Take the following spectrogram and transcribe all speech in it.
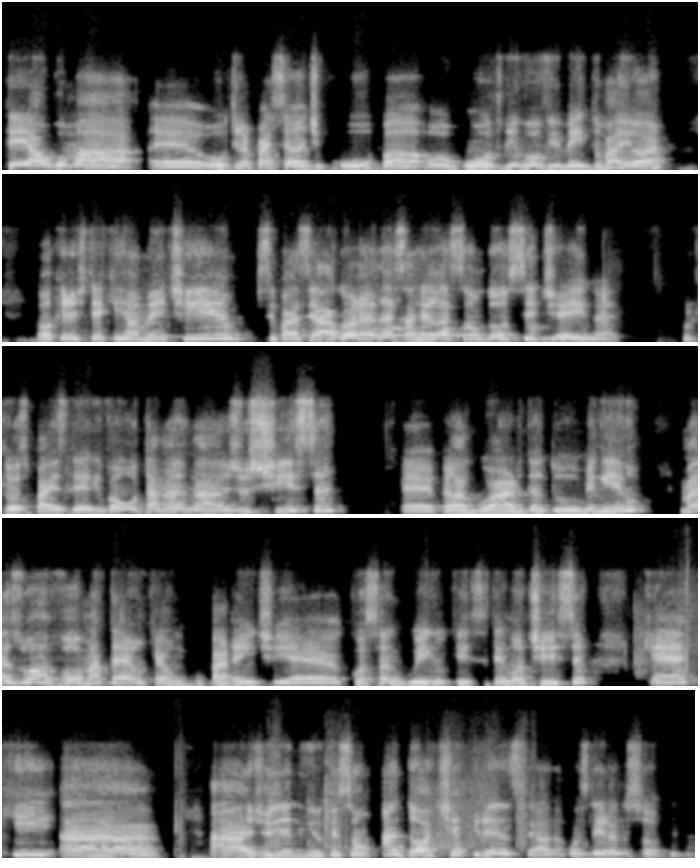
ter alguma é, outra parcela de culpa ou algum outro envolvimento maior. Eu acreditei que realmente ia se basear agora nessa relação do CJ, né? Porque os pais dele vão lutar na, na justiça é, pela guarda do menino, mas o avô materno, que é um parente é, consanguíneo, que se tem notícia, quer que a, a Juliana Newcastle adote a criança, ela está considerando sobre. Né?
